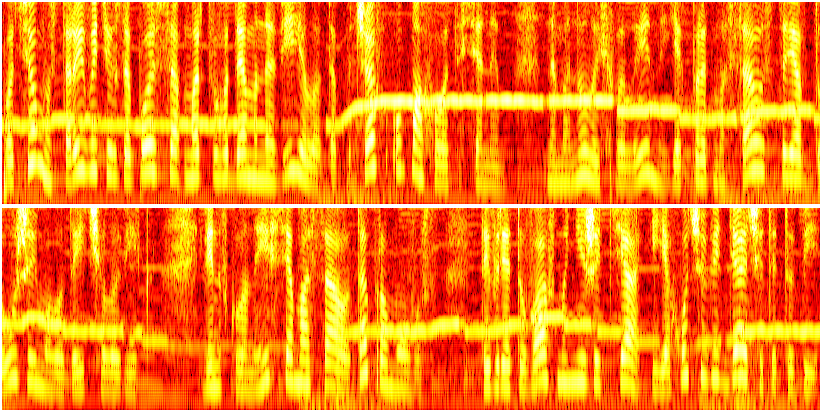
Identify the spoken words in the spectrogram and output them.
По цьому старий витяг за пояса мертвого демона віяло та почав обмахуватися ним. Не минули хвилини, як перед Масао стояв дужий молодий чоловік. Він вклонився Масао та промовив Ти врятував мені життя, і я хочу віддячити тобі.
